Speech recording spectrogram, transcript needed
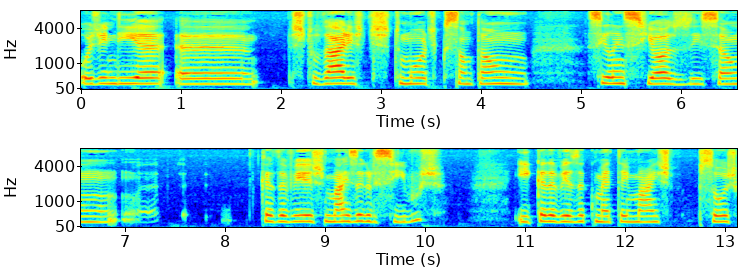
hoje em dia, uh, estudar estes tumores que são tão silenciosos e são cada vez mais agressivos e cada vez acometem mais pessoas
